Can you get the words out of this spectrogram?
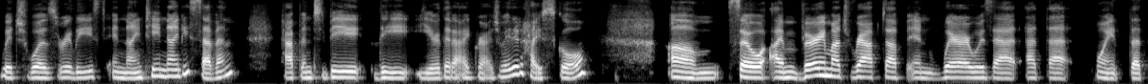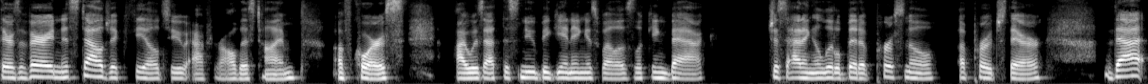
which was released in 1997. Happened to be the year that I graduated high school. Um, so I'm very much wrapped up in where I was at at that point that there's a very nostalgic feel to after all this time, of course. I was at this new beginning as well as looking back, just adding a little bit of personal approach there. That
